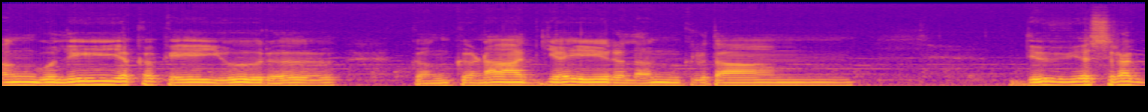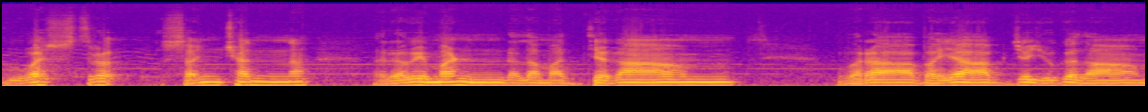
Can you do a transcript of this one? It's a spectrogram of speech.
परग्रैवेयनूपुराम् अङ्गुलीयककेयूर कङ्कणाद्यैरलङ्कृताम् दिव्यस्रग्वस्त्रसञ्छन्न रविमण्डलमध्यगाम् वराभयाब्जयुगलां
